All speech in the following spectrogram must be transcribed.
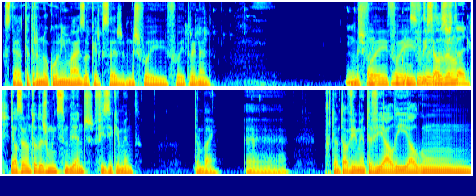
Se calhar até treinou com animais ou quer que seja, mas foi, foi treinando. Muito mas foi, foi, foi isso. Elas eram, elas eram todas muito semelhantes fisicamente também. Uh, portanto, obviamente havia ali algum.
